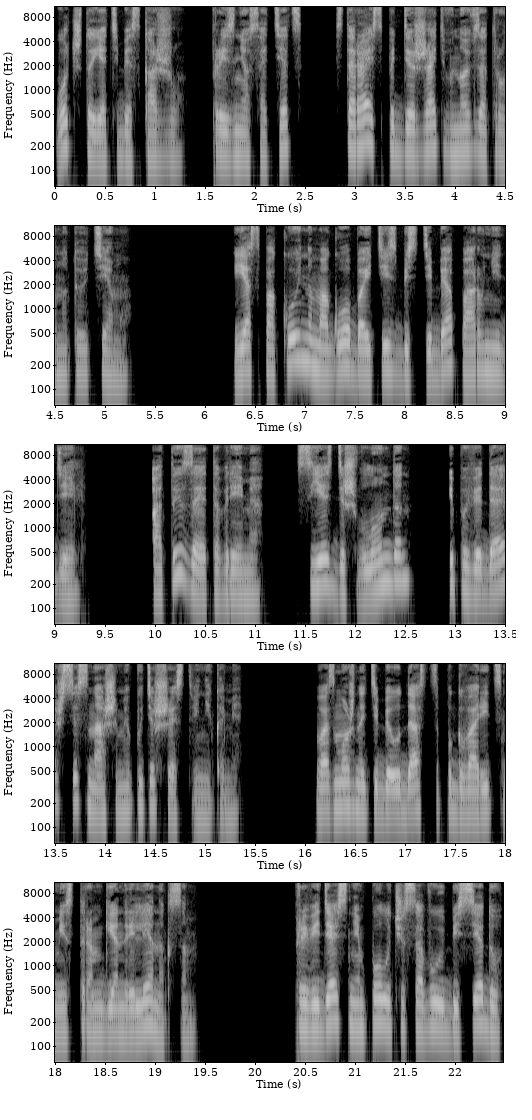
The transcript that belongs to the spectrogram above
«Вот что я тебе скажу», — произнес отец, стараясь поддержать вновь затронутую тему. «Я спокойно могу обойтись без тебя пару недель. А ты за это время съездишь в Лондон и повидаешься с нашими путешественниками. Возможно, тебе удастся поговорить с мистером Генри Леноксом. Проведя с ним получасовую беседу,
